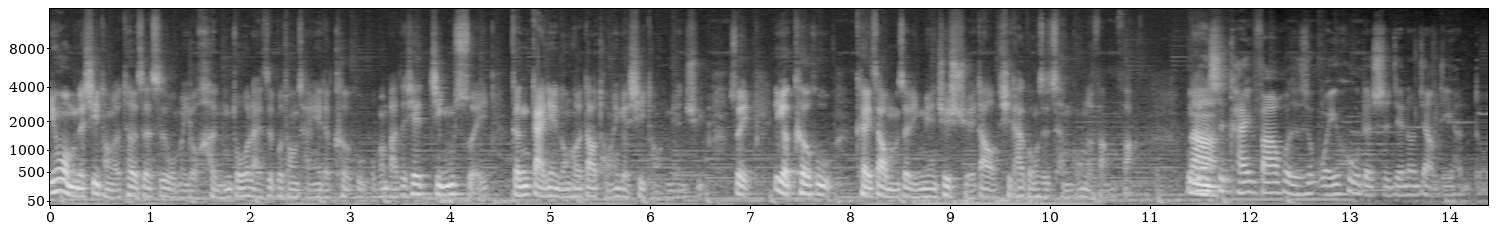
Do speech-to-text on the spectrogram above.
因为我们的系统的特色是我们有很多来自不同产业的客户，我们把这些精髓跟概念融合到同一个系统里面去，所以一个客户可以在我们这里面去学到其他公司成功的方法，那是开发或者是维护的时间都降低很多。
